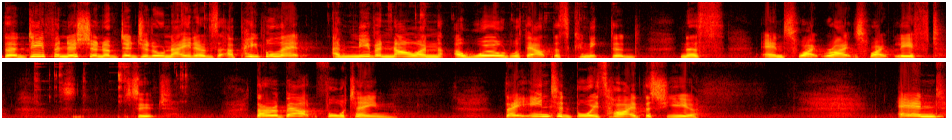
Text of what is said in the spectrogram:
the definition of digital natives are people that have never known a world without this connectedness and swipe right, swipe left search. They're about 14. They entered Boys High this year. And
